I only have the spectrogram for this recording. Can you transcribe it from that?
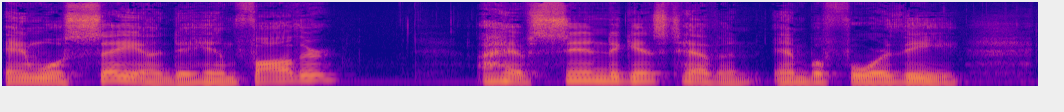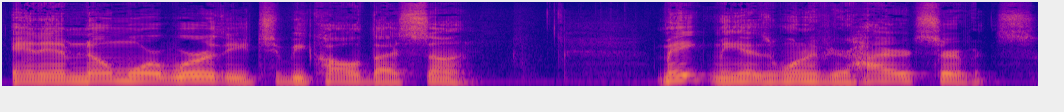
and will say unto him, Father, I have sinned against heaven and before thee, and am no more worthy to be called thy son. Make me as one of your hired servants.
